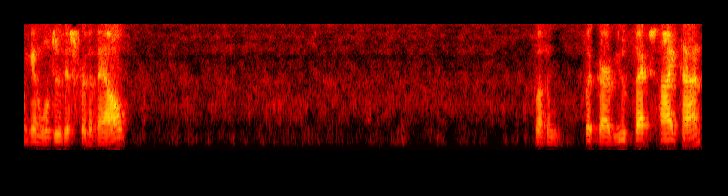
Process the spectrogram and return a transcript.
Again, we'll do this for the valve. Go up and click our ViewFlex icon.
